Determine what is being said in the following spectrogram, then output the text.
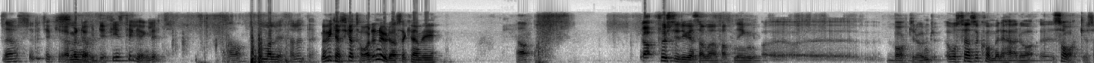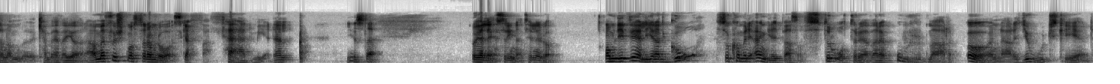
ja så det tycker jag. Ja, men det, det finns tillgängligt Ja. om man letar lite. Men vi kanske ska ta det nu då så kan vi ja. Ja, först är det ju en sammanfattning eh, bakgrund och sen så kommer det här då eh, saker som de kan behöva göra. Men först måste de då skaffa färdmedel. Just det. Och jag läser till nu då. Om de väljer att gå så kommer de angripas av stråtrövare, ormar, örnar, jordskred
